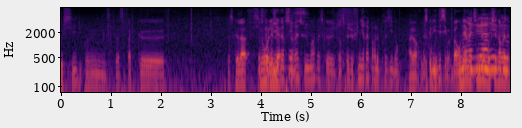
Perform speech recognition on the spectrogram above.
aussi du Premier ministre, tu vois, c'est pas que. Parce que là, Parce sinon que on moi, les je verserai, excuse-moi, parce que dans ce cas, je finirai par le président. Alors, parce du que coup, l'idée, c'est que ouais. bah, on est à Matignon, donc c'est normal.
